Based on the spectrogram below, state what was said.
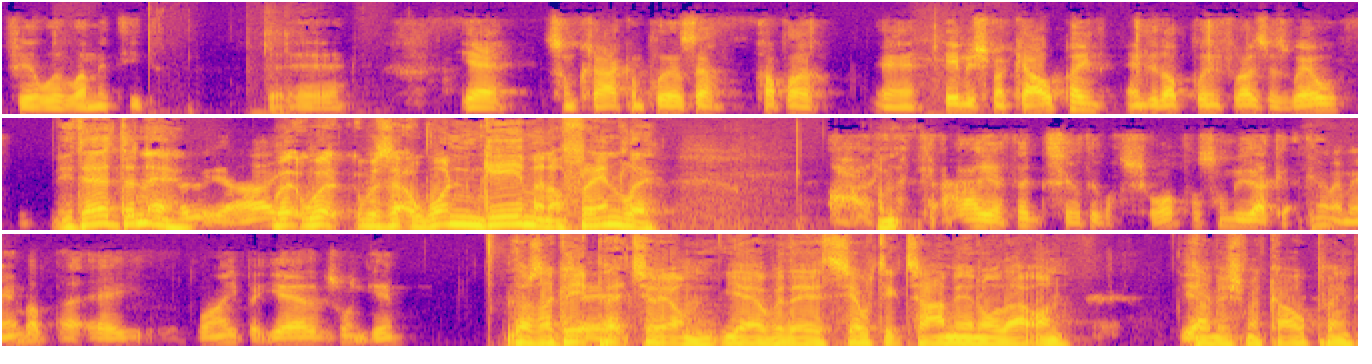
fairly limited. But, uh, yeah, some cracking players there. A couple of uh, Hamish McAlpine ended up playing for us as well. He did, didn't he? Yeah. What, what, was it a one game and a friendly? Ah, I, I think Celtic were short for some reason. I can't remember but, uh, why, but yeah, there was one game. There's a great uh, picture of him, yeah, with the Celtic Tammy and all that on. Yeah. Hamish McAlpine.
